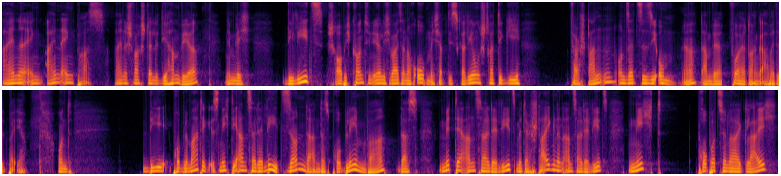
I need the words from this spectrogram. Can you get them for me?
eine Eng einen Engpass, eine Schwachstelle, die haben wir, nämlich die Leads schraube ich kontinuierlich weiter nach oben. Ich habe die Skalierungsstrategie verstanden und setze sie um. Ja, da haben wir vorher dran gearbeitet bei ihr. Und die Problematik ist nicht die Anzahl der Leads, sondern das Problem war, dass mit der Anzahl der Leads, mit der steigenden Anzahl der Leads nicht proportional gleich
